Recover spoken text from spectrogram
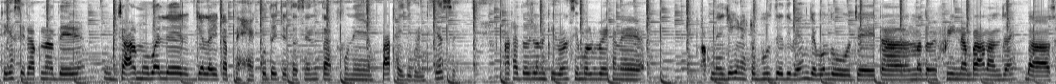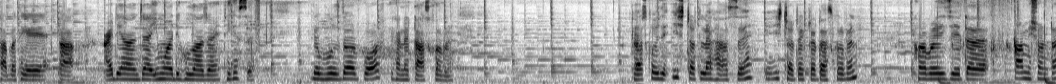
ঠিক আছে? এটা আপনাদের যার মোবাইলের গ্যালারিটা আপনি হ্যাক করতে চেতেছেন তার ফোনে পাঠাই দিবেন, ঠিক আছে? পাঠাই দেওয়ার জন্য কী করবেন? সিম্পলভাবে এখানে আপনি যে কোনো একটা বুঝ দিয়ে দিবেন যে, বন্ধু, যে এটার মাধ্যমে ফ্রি নাম্বার আনান যায় বা সার্ভার থেকে আইডি আনা যায়, ইমো আইডি খোলা যায়, ঠিক আছে? এটা দেওয়ার পর এখানে টাচ করবেন টাচ করে যে স্টার্ট লেখা আছে, এই স্টার্ট একটা টাচ করবেন। করার পরে এই যে এটা পারমিশনটা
